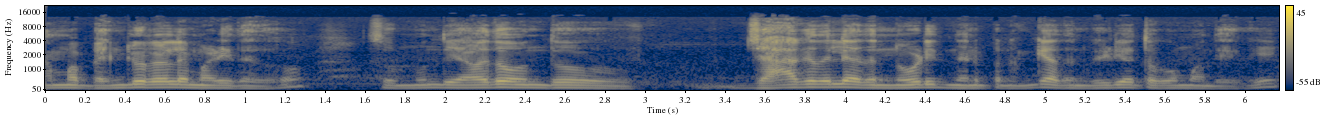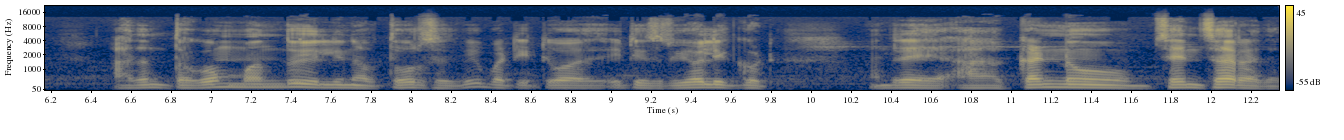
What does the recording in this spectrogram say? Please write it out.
ನಮ್ಮ ಬೆಂಗಳೂರಲ್ಲೇ ಮಾಡಿದ್ದದು ಸೊ ಮುಂದೆ ಯಾವುದೋ ಒಂದು ಜಾಗದಲ್ಲಿ ಅದನ್ನು ನೋಡಿದ ನೆನಪು ನಮಗೆ ಅದನ್ನು ವೀಡಿಯೋ ತೊಗೊಂಬಂದಿದ್ವಿ. ಅದನ್ನು ತೊಗೊಂಬಂದು ಇಲ್ಲಿ ನಾವು ತೋರಿಸಿದ್ವಿ but it it is really good ಅಂದರೆ ಆ ಕಣ್ಣು ಸೆನ್ಸರ್ ಅದು.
